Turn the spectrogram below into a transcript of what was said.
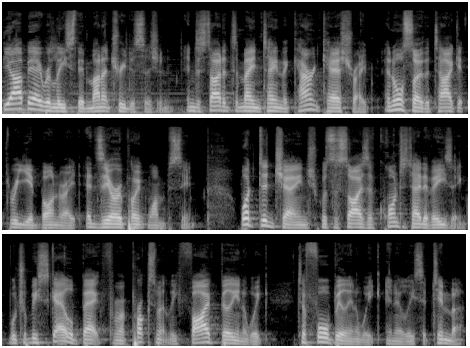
The RBA released their monetary decision and decided to maintain the current cash rate and also the target three year bond rate at 0.1%. What did change was the size of quantitative easing, which will be scaled back from approximately 5 billion a week to 4 billion a week in early September.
